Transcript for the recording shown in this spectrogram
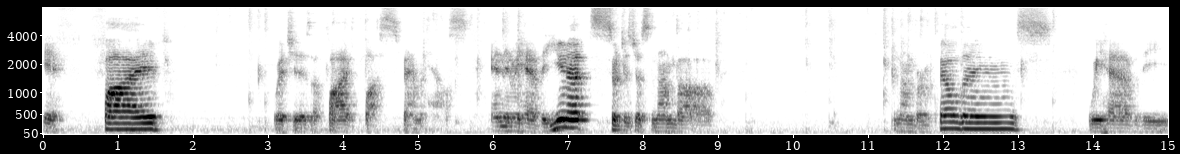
F5, which is a 5 plus family house. And then we have the units, which is just number of number of buildings. We have the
